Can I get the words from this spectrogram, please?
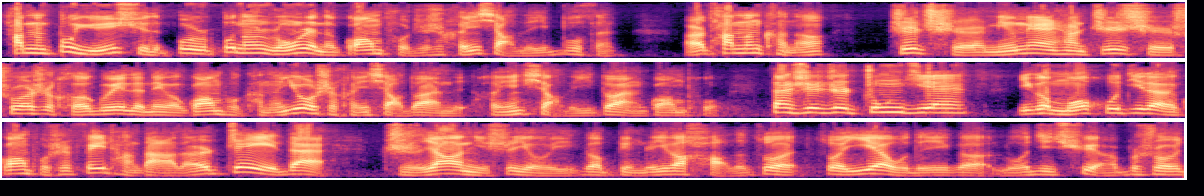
他们不允许的不不能容忍的光谱只是很小的一部分，而他们可能支持明面上支持说是合规的那个光谱，可能又是很小段的很小的一段光谱，但是这中间一个模糊地带的光谱是非常大的，而这一代只要你是有一个秉着一个好的做做业务的一个逻辑去，而不是说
